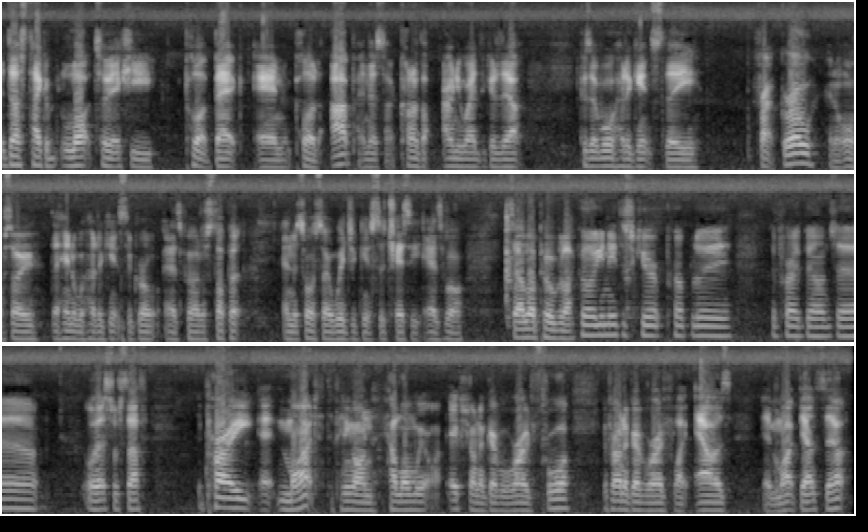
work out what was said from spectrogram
It does take a lot to actually pull it back and pull it up, and that's like kind of the only way to get it out, because it will hit against the front grille, and also the handle will hit against the grille as well to stop it, and it's also wedged against the chassis as well. So a lot of people will be like, oh, you need to secure it properly, it probably bounce out, all that sort of stuff. It probably, it might, depending on how long we're actually on a gravel road for. If we're on a gravel road for like hours, it might bounce out,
